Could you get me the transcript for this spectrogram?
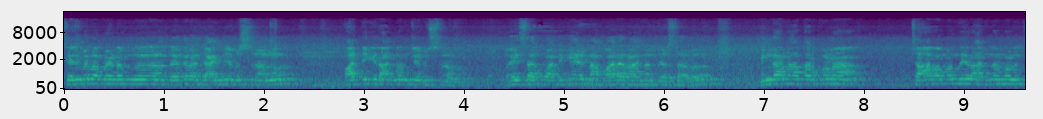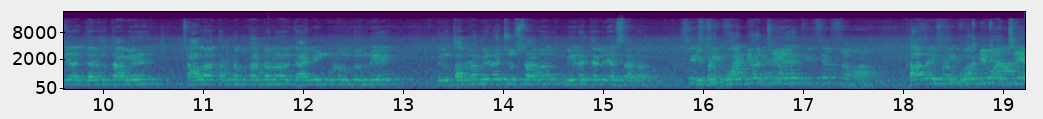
షర్మిల మేడం దగ్గర జాయిన్ చేపిస్తున్నాను. పార్టీకి రాజీనామా చేపిస్తున్నాను. వైఎస్ఆర్ పార్టీకి నా భార్య రాజీనామా చేస్తారు. ఇంకా నా తరఫున చాలామంది రాజీనామాలు జరుగుతాయి. చాలా తండపు తండలు జాయినింగ్ కూడా ఉంటుంది. మీకు త్వరలో మీరే చూస్తారు మీరే తెలియజేస్తారు. ఇప్పుడు పోటీ వచ్చి కాదు ఇప్పుడు పోటీ వచ్చి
